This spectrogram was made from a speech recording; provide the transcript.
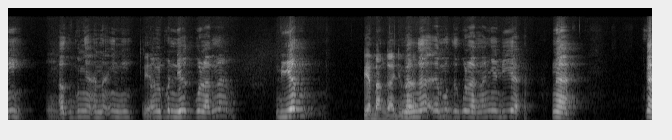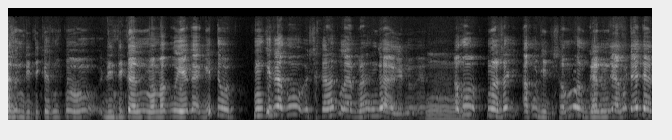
nih aku punya anak ini Iya. walaupun dia kekurangan dia Dia bangga juga. bangga sama kekurangannya dia nah karena didikanku didikan mamaku ya kayak gitu mungkin aku sekarang kelihatan bangga gitu Hmm. aku ngerasa aku jadi sombong kan aku cacat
